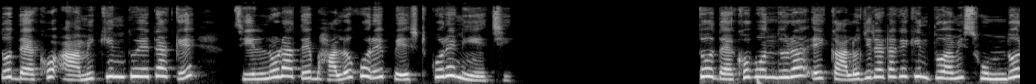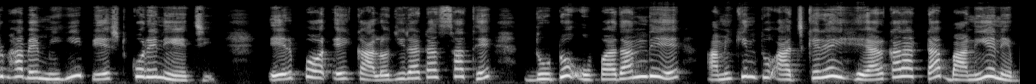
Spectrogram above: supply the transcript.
তো দেখো, আমি কিন্তু এটাকে শিলনোড়াতে ভালো করে পেস্ট করে নিয়েছি। তো দেখো বন্ধুরা, এই কালো জিরাটাকে কিন্তু আমি সুন্দরভাবে মিহি পেস্ট করে নিয়েছি। এরপর এই কালো জিরাটার সাথে দুটো উপাদান দিয়ে আমি কিন্তু আজকের এই হেয়ার কালারটা বানিয়ে নেব।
